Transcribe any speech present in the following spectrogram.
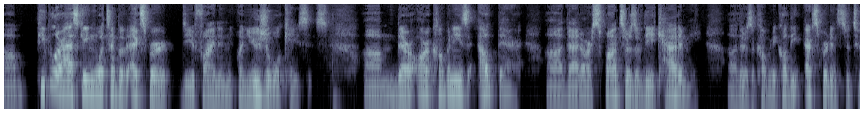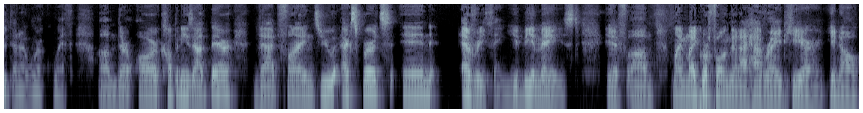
Um, people are asking what type of expert do you find in unusual cases? Um, there are companies out there uh, that are sponsors of the Academy. Uh, there's a company called the Expert Institute that I work with. Um, there are companies out there that find you experts in everything. You'd be amazed if um, my microphone that I have right here, you know,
